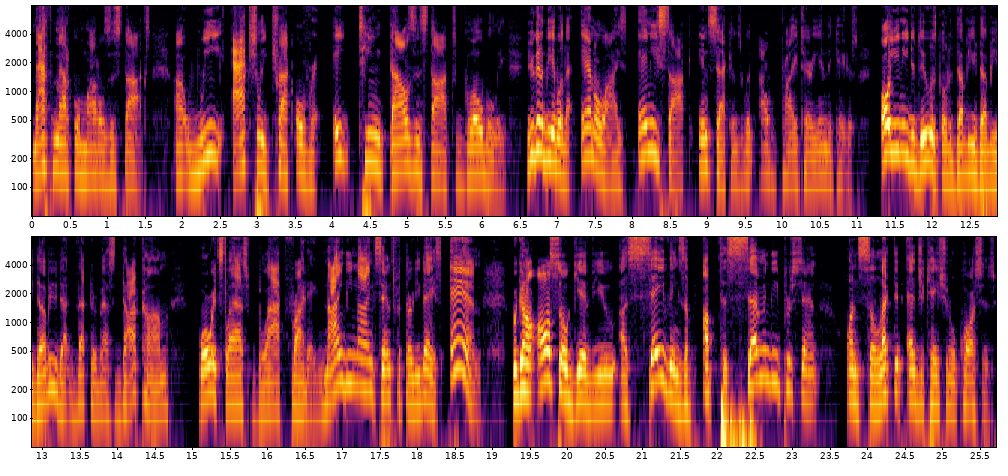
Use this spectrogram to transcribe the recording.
mathematical models of stocks. Uh, we actually track over 18,000 stocks globally. You're going to be able to analyze any stock in seconds with our proprietary indicators. All you need to do is go to www.vectorvest.com forward slash Black Friday. 99 cents for 30 days. And we're going to also give you a savings of up to 70% on selected educational courses.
